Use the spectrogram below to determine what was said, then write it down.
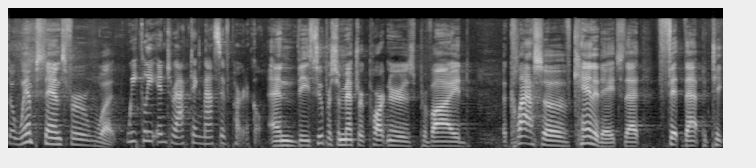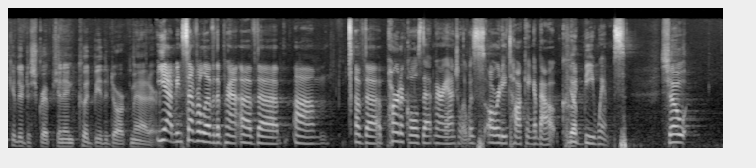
So WIMP stands for what? Weakly interacting massive particle. And the supersymmetric partners provide a class of candidates that fit that particular description and could be the dark matter. Yeah, I mean, several of the of the um, of the particles that Mariangela was already talking about could yep. be WIMPs. So,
